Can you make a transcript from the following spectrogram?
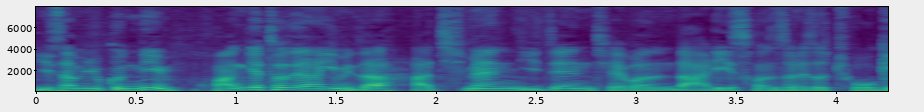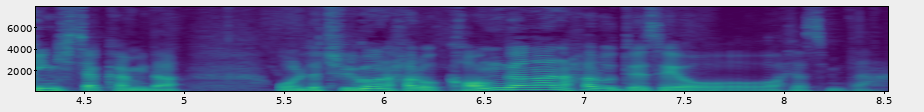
2369님, 광개토 대왕입니다. 아침엔 이젠 제번 날이 선선해서 조깅 시작합니다. 오늘도 즐거운 하루, 건강한 하루 되세요. 하셨습니다.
